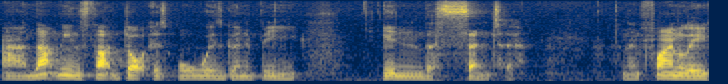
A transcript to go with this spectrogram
And that means that dot is always going to be in the center. And then finally,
